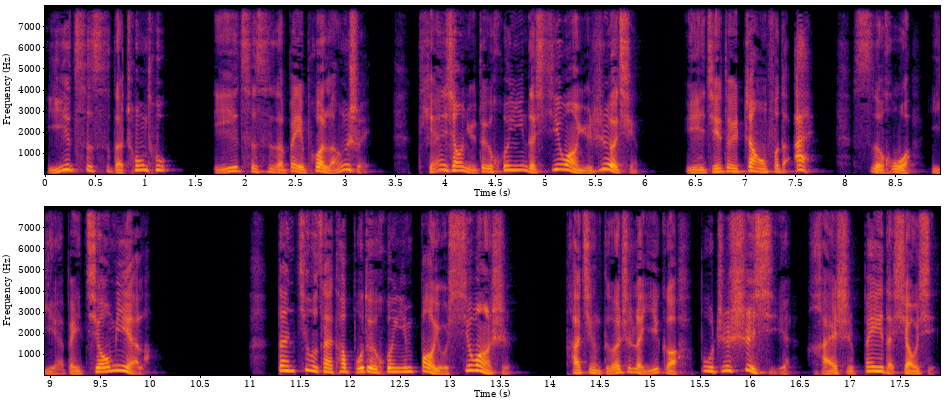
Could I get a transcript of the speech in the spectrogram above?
一次次的冲突，一次次的被泼冷水，田小女对婚姻的希望与热情，以及对丈夫的爱，似乎也被浇灭了。但就在她不对婚姻抱有希望时，她竟得知了一个不知是喜还是悲的消息。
